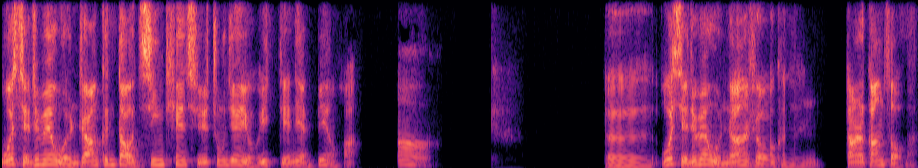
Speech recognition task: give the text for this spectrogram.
我写这篇文章跟到今天其实中间有一点点变化。嗯，呃，我写这篇文章的时候，可能当时刚走嘛，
